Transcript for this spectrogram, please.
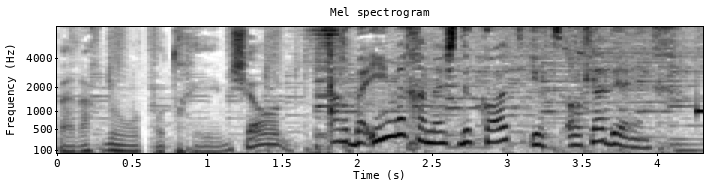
ואנחנו פותחים שעון. 45 דקות יוצאות לדרך.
